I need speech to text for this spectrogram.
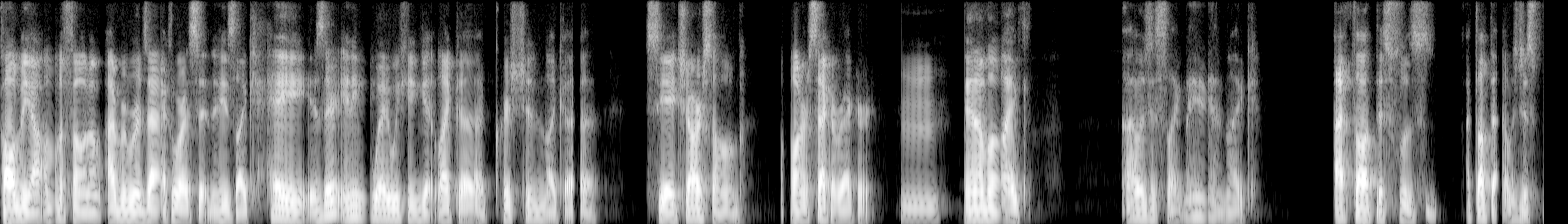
called me out on the phone. I- I remember exactly where I was sitting, and he's like, "Hey, is there any way we can get like a Christian, like a CHR song on our second record?" Hmm. And I'm like, I was just like, man, like, I thought this was, I thought that was just,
